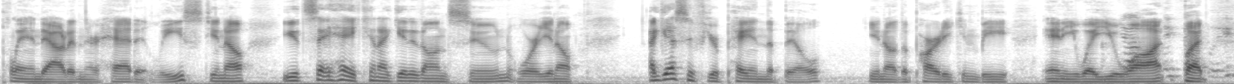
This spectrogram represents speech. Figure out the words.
planned out in their head at least. You know, you'd say, "Hey, can I get it on soon?" Or you know, I guess if you're paying the bill, you know the party can be any way you yeah, want exactly.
